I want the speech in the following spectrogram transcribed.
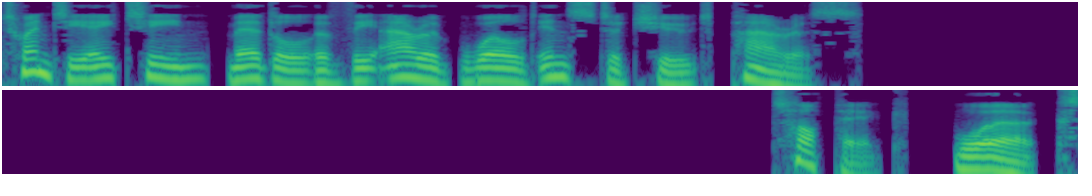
2018 Medal of the Arab World Institute Paris. Topic Works.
